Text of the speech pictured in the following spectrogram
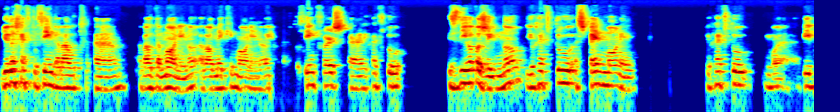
you don't have to think about uh, about the money, no? About making money, no? You have to think first. Uh, you have to. It's the opposite, no? You have to spend money. You have to uh, be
